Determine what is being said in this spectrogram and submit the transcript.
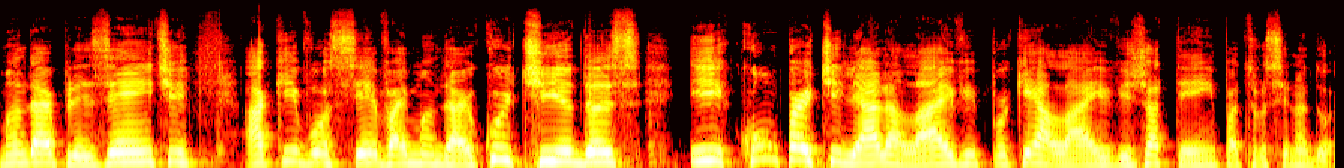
mandar presente, aqui você vai mandar curtidas e compartilhar a live, porque a live já tem patrocinador.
